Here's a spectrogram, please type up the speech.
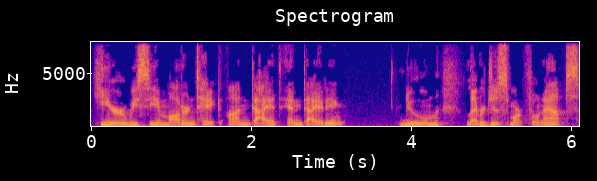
Here we see a modern take on diet and dieting. Noom leverages smartphone apps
